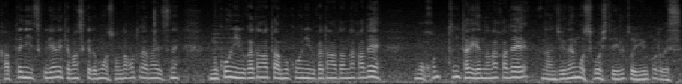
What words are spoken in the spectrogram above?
勝手に作り上げてますけどもそんなことではないですね。向こうにいる方々は向こうにいる方々の中でもう本当に大変な中で何十年も過ごしているということです、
